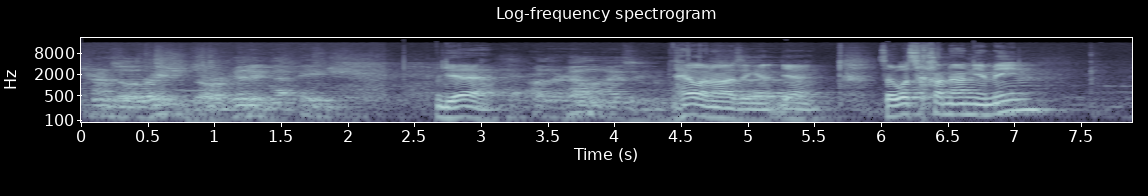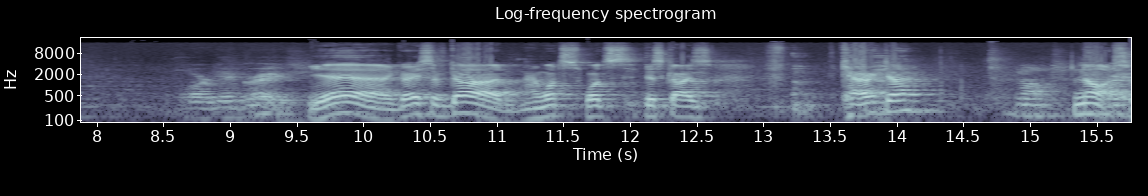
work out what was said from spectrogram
transliterations are omitting that H, Yeah. Are they're Hellenizing. Hellenizing it, yeah. So what's Hananiah mean? Lord give grace. Yeah, grace of God. And what's what's this guy's character? Not. Not.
